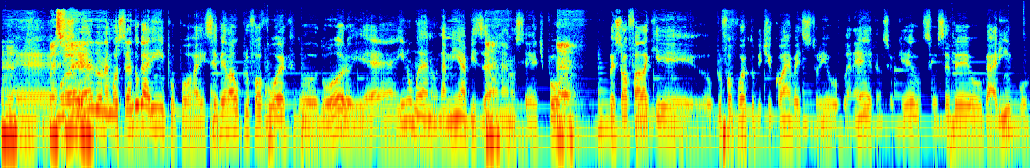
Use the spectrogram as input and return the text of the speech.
é, Mas foi- mostrando, né, mostrando o garimpo, porra, aí você vê lá o proof of work do, do ouro e é inumano, na minha visão, É. né, não sei, tipo, É. o pessoal fala que o proof of work do Bitcoin vai destruir o planeta, não sei o quê, se você vê o garimpo,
